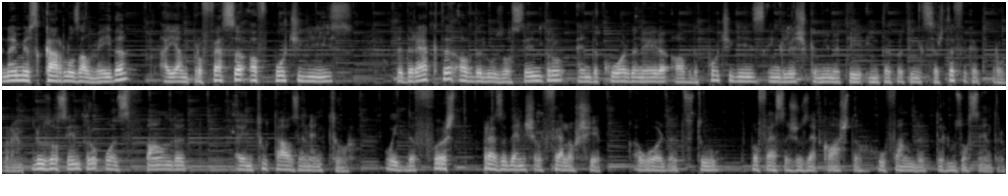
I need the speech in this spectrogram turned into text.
My name is Carlos Almeida. I am professor of Portuguese, the director of the Luso Centro and the coordinator of the Portuguese English Community Interpreting Certificate Program. Luso Centro was founded in 2002 with the first presidential fellowship awarded to Professor José Costa, who founded the Luso Centro.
